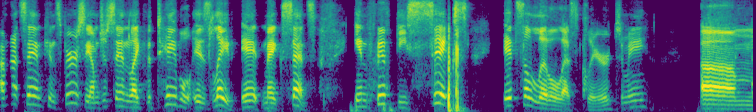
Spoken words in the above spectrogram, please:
I'm not saying conspiracy. I'm just saying like the table is laid. It makes sense. In 56, it's a little less clear to me. Um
